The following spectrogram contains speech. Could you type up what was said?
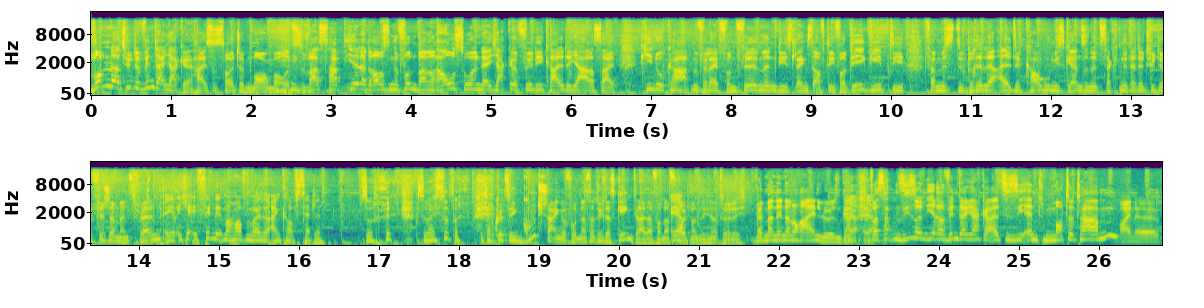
Wundertüte Winterjacke heißt es heute Morgen bei uns. Was habt ihr da draußen gefunden beim Rausholen der Jacke für die kalte Jahreszeit? Kinokarten vielleicht von Filmen, die es längst auf DVD gibt, die vermisste Brille, alte Kaugummis, gern so eine zerknitterte Tüte Fisherman's Friend. Ich, ich finde immer haufenweise Einkaufszettel. So, so weißt du, so. Ich habe kürzlich einen Gutschein gefunden. Das ist natürlich das Gegenteil davon. Da freut Ja. man sich natürlich, wenn man den dann noch einlösen kann. Ja, ja. Was hatten Sie so in Ihrer Winterjacke, als Sie sie entmottet haben? meine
